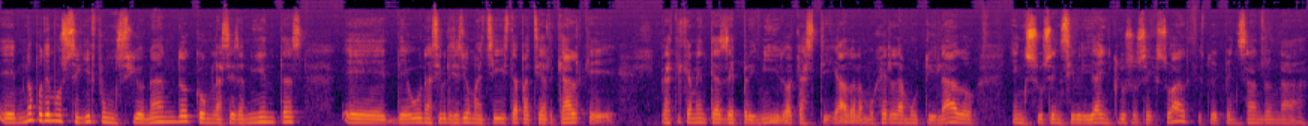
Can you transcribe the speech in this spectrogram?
eh, no podemos seguir funcionando con las herramientas eh, de una civilización machista, patriarcal, que prácticamente ha reprimido, ha castigado a la mujer, la ha mutilado, en su sensibilidad incluso sexual, estoy pensando en la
